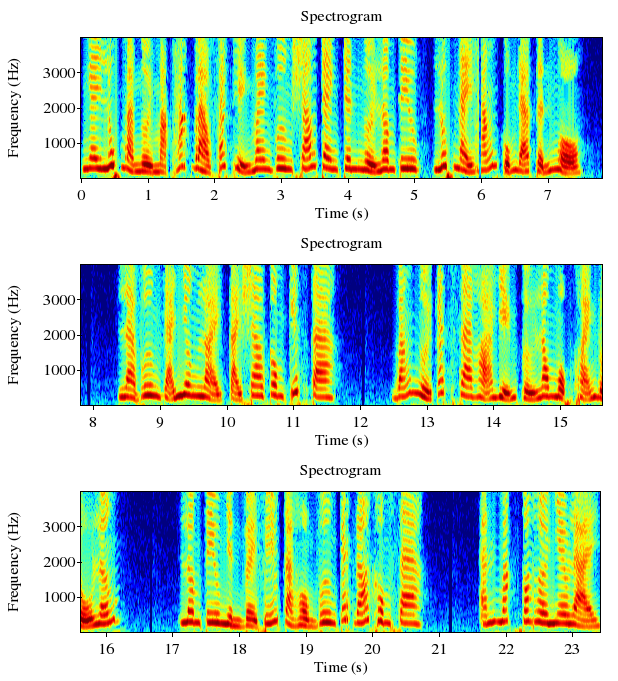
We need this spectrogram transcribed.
Ngay lúc mà người mặc hắc vào phát hiện mang vương sáo trang trên người lâm tiêu, lúc này hắn cũng đã tỉnh ngộ. Là vương giả nhân loại tại sao công kiếp ta? Bắn người cách xa hỏa diễm cự long một khoảng đủ lớn. Lâm tiêu nhìn về phía tà hồn vương cách đó không xa. Ánh mắt có hơi nheo lại.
